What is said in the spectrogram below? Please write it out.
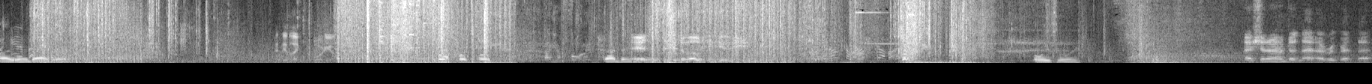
Oh, you're gonna die, bro. I did like 40 on Fuck, fuck, fuck. I have fallen. God dang There's it. the stupid devotion douche. Always really. I shouldn't have done that. I regret that.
